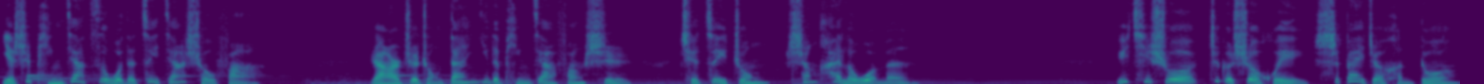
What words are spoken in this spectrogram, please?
也是评价自我的最佳手法，然而这种单一的评价方式却最终伤害了我们。与其说这个社会失败者很多，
